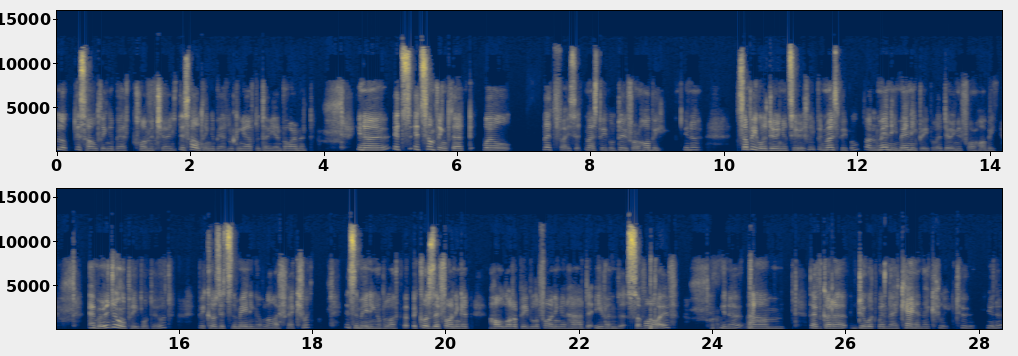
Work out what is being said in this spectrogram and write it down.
look, this whole thing about climate change, this whole thing about looking after the environment, you know, it's it's something that, well, let's face it, most people do for a hobby. You know, some people are doing it seriously, but most people, many, many people are doing it for a hobby. Aboriginal people do it because it's the meaning of life, actually. It's the meaning of life. But because they're finding it, a whole lot of people are finding it hard to even survive, you know, um, they've got to do it when they can, actually, too, you know.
